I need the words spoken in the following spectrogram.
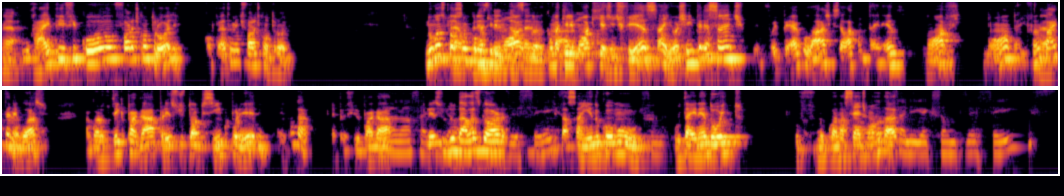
É. O hype ficou fora de controle, completamente fora de controle. Numa situação É, o como, aquele tá mock, como aquele mock que a gente fez, aí eu achei interessante. Ele foi pego lá, acho que sei lá, como tá indo, 9. Bom, daí foi um É. baita negócio. Agora tu tem que pagar preço de top 5 por ele, aí não dá. Eu prefiro pagar Na nossa preço liga do Dallas Gordon, 16, que tá saindo como o Tyrande 8, no- na sétima rodada. nossa liga que são 16,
